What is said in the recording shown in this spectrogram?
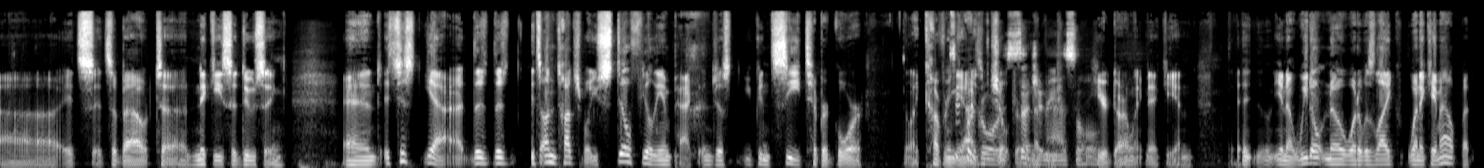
uh, it's, it's about, uh, Nikki seducing. And it's just, yeah, there's, there's, it's untouchable. You still feel the impact and just, you can see Tipper Gore like covering the Tipper eyes of Gore is children such an asshole. hear Darling Nikki. And, uh, you know, we don't know what it was like when it came out, but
